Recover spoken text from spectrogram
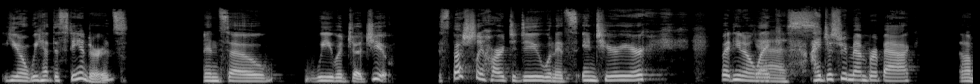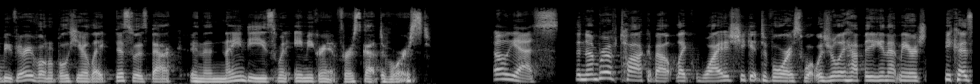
You know, we had the standards. And so we would judge you, especially hard to do when it's interior. but, you know, yes. like I just remember back, and I'll be very vulnerable here. Like this was back in the 90s when Amy Grant first got divorced. Oh, yes. The number of talk about like, why did she get divorced? What was really happening in that marriage? Because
